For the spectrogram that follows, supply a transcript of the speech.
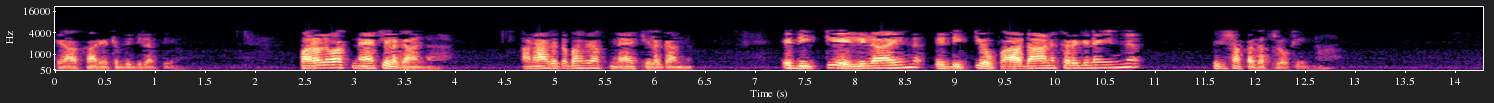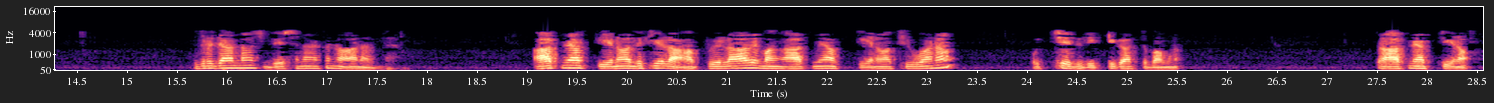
ඒ ආකාරයට බෙදලා තියෙනවා. පරලොවක් නැහැ කියලා ගන්න. අනාගත භවයක් නැහැ කියලා ගන්න. ඒ දිට්ඨිය එල්ලිලා ඉන්න, ඒ දිට්ඨිය උපාදාන කරගෙන ඉන්න පිරිසක් අද ශ්ලෝකේ ඉන්නවා. බුදුරජාණන් වහන්සේ දේශනා කරන ආනන්ද ආත්මයක් තියනවාද කියලා අහපු වෙලාවේ මං ආත්මයක් තියනවා කිව්වනම් උච්ඡේද දික්ටි ගත්ත බමුණ. ආත්මයක් තියනවා.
